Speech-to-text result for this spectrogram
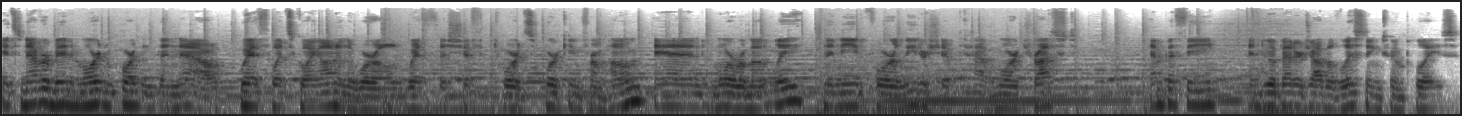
It's never been more important than now with what's going on in the world with the shift towards working from home and more remotely, the need for leadership to have more trust, empathy, and do a better job of listening to employees.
